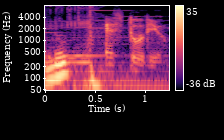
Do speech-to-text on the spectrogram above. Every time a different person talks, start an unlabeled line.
Noob
Estudio.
